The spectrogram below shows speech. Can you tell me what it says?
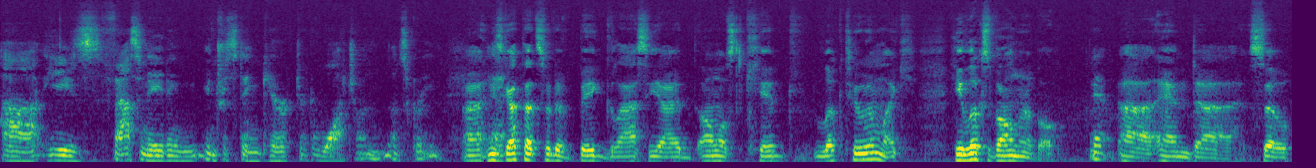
uh, he's fascinating, interesting character to watch on, on screen. Uh, he's And- got that sort of big, glassy-eyed, almost kid look to him. Like he looks vulnerable, yeah. uh, and uh, so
